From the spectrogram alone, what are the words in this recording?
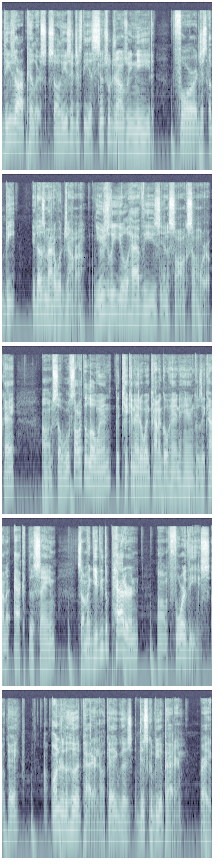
these are our pillars. So these are just the essential drums we need for just a beat. It doesn't matter what genre. Usually you'll have these in a song somewhere, okay? Um, so we'll start with the low end. The kick and 808 kind of go hand in hand because they kind of act the same. So I'm gonna give you the pattern um, for these, okay? Under the hood pattern, okay? Because this could be a pattern, right?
